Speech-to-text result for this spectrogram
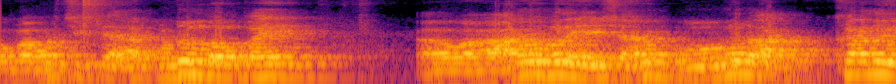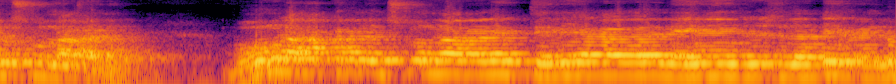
ఒకప్పుడు చిట్టాల కుటుంబంపై ఆరోపణ చేశారు. భూములు ఆక్రమించుకున్నారని. భూములు ఆక్రమించుకున్నారని తెలియగానే నేనేం చేసిందంటే రెండు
